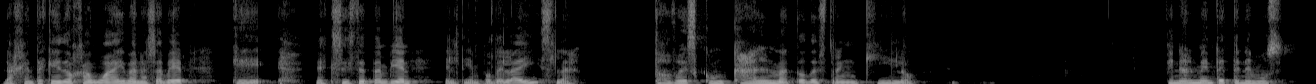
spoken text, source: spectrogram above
La gente que ha ido a Hawái van a saber que existe también el tiempo de la isla. Todo es con calma, todo es tranquilo. Finalmente tenemos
